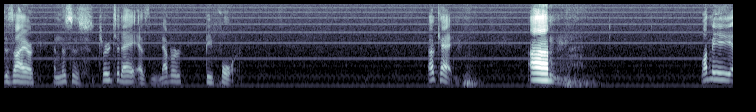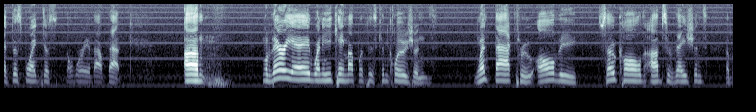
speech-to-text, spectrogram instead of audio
desire and this is true today as never before okay. Um, let me at this point just don't worry about that. Um, Leverrier, when he came up with his conclusions, went back through all the so called observations of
